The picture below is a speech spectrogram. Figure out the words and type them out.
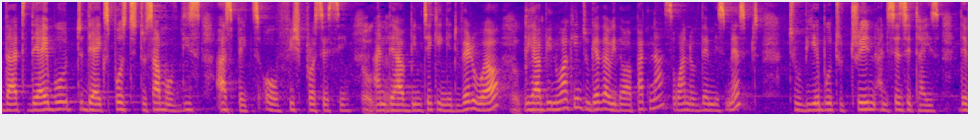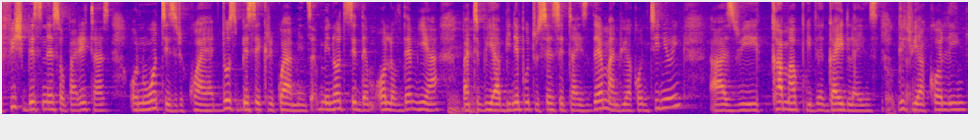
that they're able to, they're exposed to some of these aspects of fish processing Okay. and they have been taking it very well. Okay. We have been working together with our partners, one of them is MESPT, to be able to train and sensitize the fish business operators on what is required, those basic requirements. I may not see them, all of them here, but we have been able to sensitize them and we are continuing as we come up with the guidelines, which we are calling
